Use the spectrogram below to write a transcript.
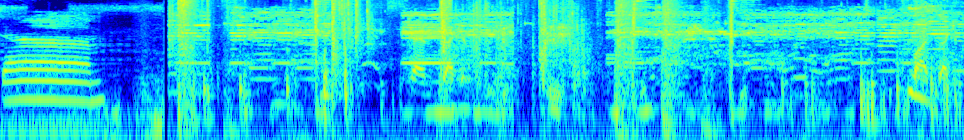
Damn. Ten seconds. Five seconds.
